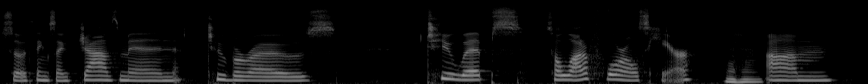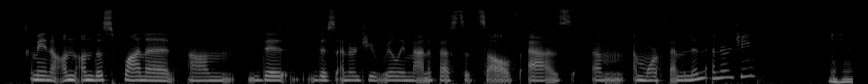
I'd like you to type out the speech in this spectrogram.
So things like jasmine, tuberose, tulips. So a lot of florals here. Mm-hmm. Um, I mean, on, on this planet, um, the this energy really manifests itself as um, a more feminine energy. Mm-hmm.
